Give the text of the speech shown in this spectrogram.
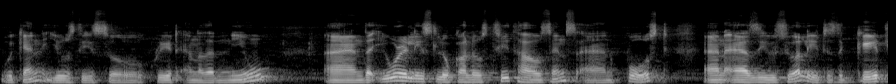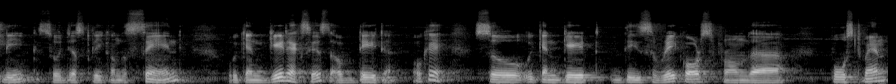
we can use this. So create another new and the url is localhost 3000 and post and as usual it is a get link so just click on the send. We can get access of data okay? So we can get these records from the postman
